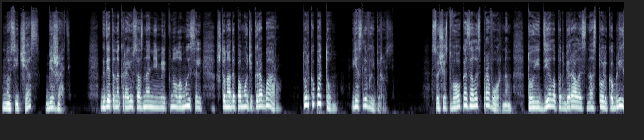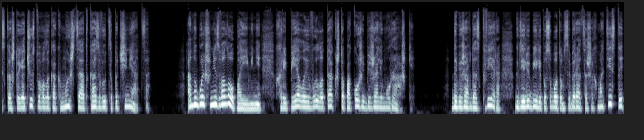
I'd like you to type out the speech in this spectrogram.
Но сейчас бежать. Где-то на краю сознания мелькнула мысль, что надо помочь Грабару. Только потом, если выберусь. Существо оказалось проворным, то и дело подбиралось настолько близко, что я чувствовала, как мышцы отказываются подчиняться. Оно больше не звало по имени, хрипело и выло так, что по коже бежали мурашки. Добежав до сквера, где любили по субботам собираться шахматисты,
